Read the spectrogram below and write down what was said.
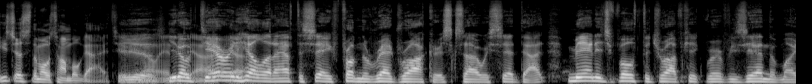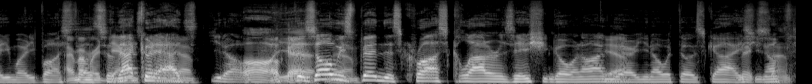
He's just the most humble guy too. He you know, is. and, you know, uh, Darren yeah. Hill, and I have to say, from the Red Rockers, because I always said that, managed both the Dropkick Murphys and the Mighty Mighty Boston. remember so that could name, add, yeah. you know, Oh, Okay. yeah. there's always yeah. been this cross collateralization going on Yeah. there, you know, with those guys. Makes you know, sense.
